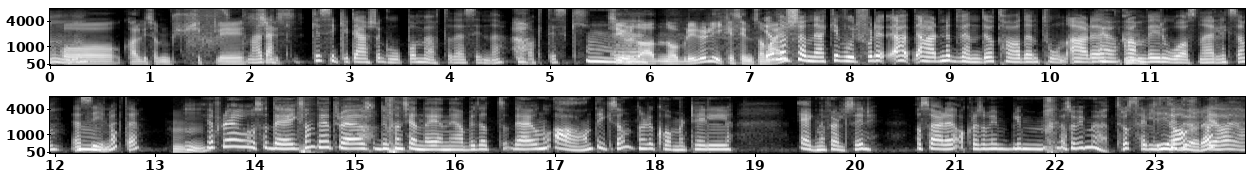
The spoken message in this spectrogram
Mm. og har liksom skikkelig Nei, det er ikke sikkert jeg er så god på å møte det sinnet, faktisk. Mm. Sier du da nå blir du like sint som Ja, nå skjønner jeg ikke hvorfor det Er er det nødvendig å ta den tonen? Er det, Ja. Kan vi roe oss ned, liksom? Jeg sier nok det. Mm. Mm. Ja, for det er jo også det, ikke sant. Det tror jeg også du kan kjenne deg igjen i, Abid, at det er jo noe annet, ikke sant, når det kommer til egne følelser. Og så er det akkurat som vi blir Altså, vi møter oss selv litt Ja, i døra. ja, ja.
